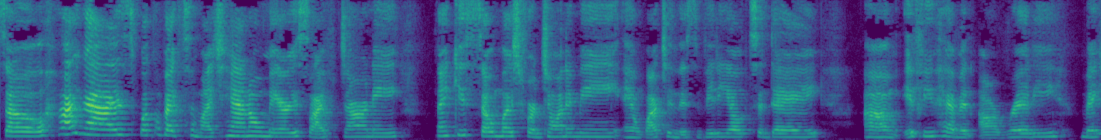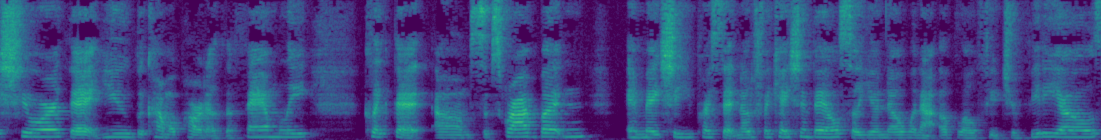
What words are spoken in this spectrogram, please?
So, hi guys, welcome back to my channel, Merry's Life Journey. Thank you so much for joining me and watching this video today. Um, if you haven't already, make sure that you become a part of the family. Click that um, subscribe button and make sure you press that notification bell so you'll know when I upload future videos.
